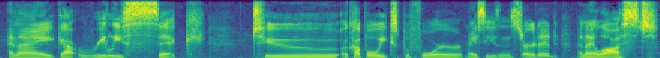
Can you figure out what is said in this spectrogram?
And i got really sick to a couple weeks before my season started and i lost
